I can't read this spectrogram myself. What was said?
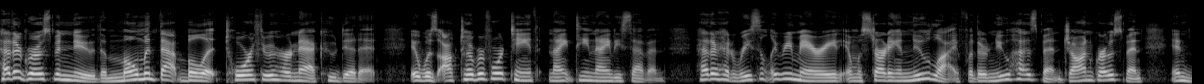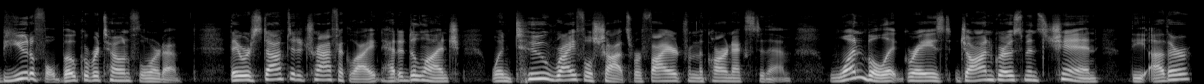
Heather Grossman knew the moment that bullet tore through her neck who did it. It was October 14th, 1997. Heather had recently remarried and was starting a new life with her new husband, John Grossman, in beautiful Boca Raton, Florida. They were stopped at a traffic light, headed to lunch, when two rifle shots were fired from the car next to them. One bullet grazed John Grossman's chin, the other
